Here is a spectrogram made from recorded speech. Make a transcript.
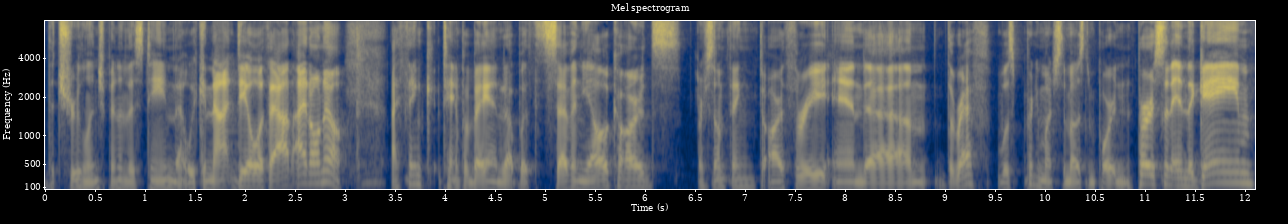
the true linchpin of this team that we cannot deal without? I don't know. I think Tampa Bay ended up with seven yellow cards or something to R3, and um, the ref was pretty much the most important person in the game.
